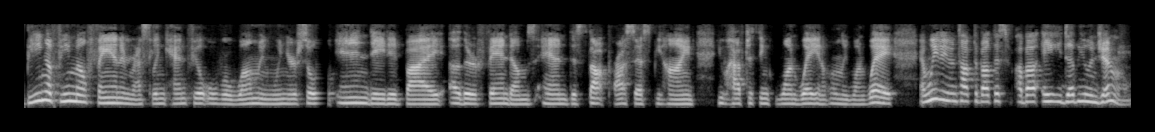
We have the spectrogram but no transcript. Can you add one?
being a female fan in wrestling can feel overwhelming when you're so inundated by other fandoms and this thought process behind you have to think one way and only one way. And we've even talked about this about AEW in general.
